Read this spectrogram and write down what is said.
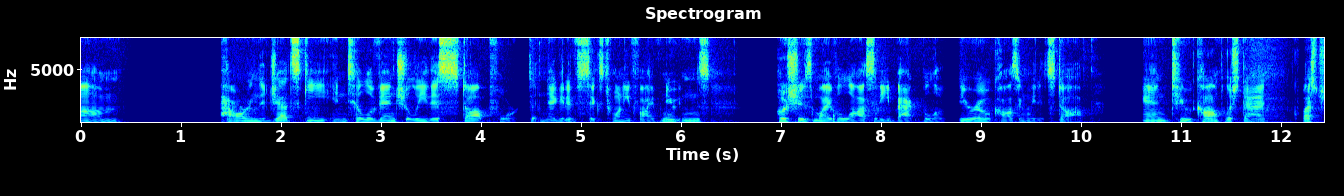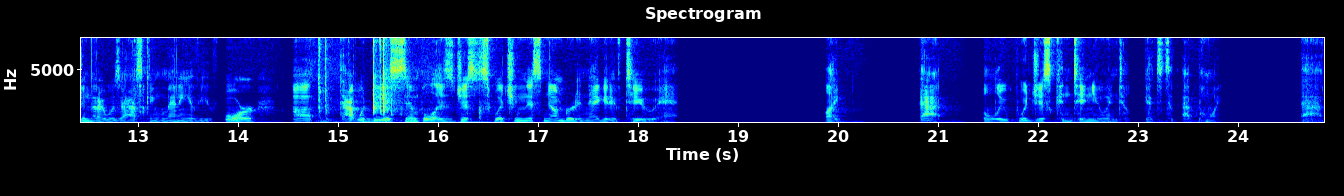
um, powering the jet ski until eventually this stop force at negative 625 newtons pushes my velocity back below zero, causing me to stop. And to accomplish that question that I was asking many of you for, uh, that would be as simple as just switching this number to negative 2 and like that the loop would just continue until it gets to that point that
